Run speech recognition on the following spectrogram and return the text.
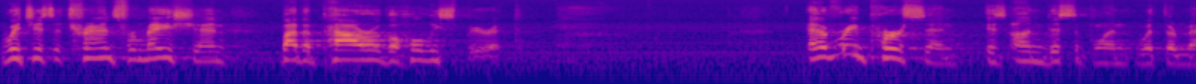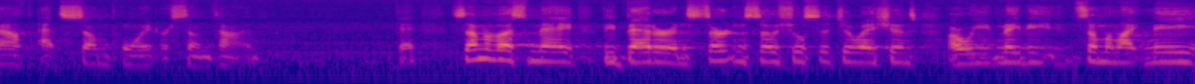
which is a transformation by the power of the Holy Spirit. Every person is undisciplined with their mouth at some point or some time. Okay? Some of us may be better in certain social situations, or we maybe someone like me.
